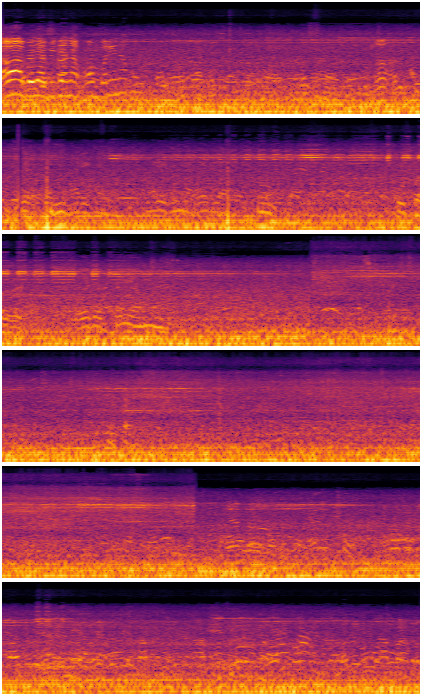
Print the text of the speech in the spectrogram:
આ બધા બીજાના ફોર્મ ભરી નાખો. cái gì không nè Hãy subscribe cho kênh Ghiền Mì Gõ Để không bỏ lỡ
